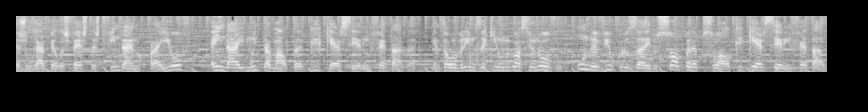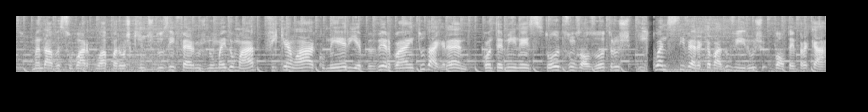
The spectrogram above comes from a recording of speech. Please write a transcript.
a julgar pelas festas de fim de ano que para aí houve, ainda há muita malta que quer ser infectada. Então abrimos aqui um negócio novo, um navio cruzeiro só para pessoal que quer ser infectado. Mandava-se o barco lá para os quintos dos infernos no meio do mar, fiquem lá a comer e a beber bem, tudo à grande. Contaminem-se todos uns aos outros e quando se tiver acabado o vírus, voltem para cá.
